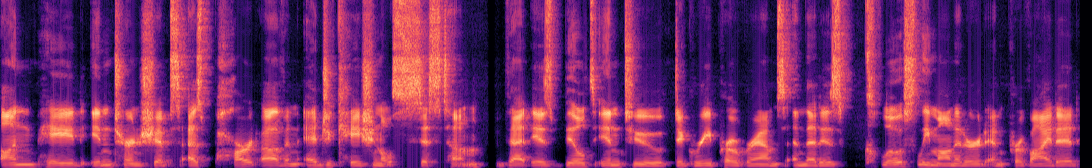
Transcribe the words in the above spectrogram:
unpaid internships as part of an educational system that is built into degree programs and that is closely monitored and provided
